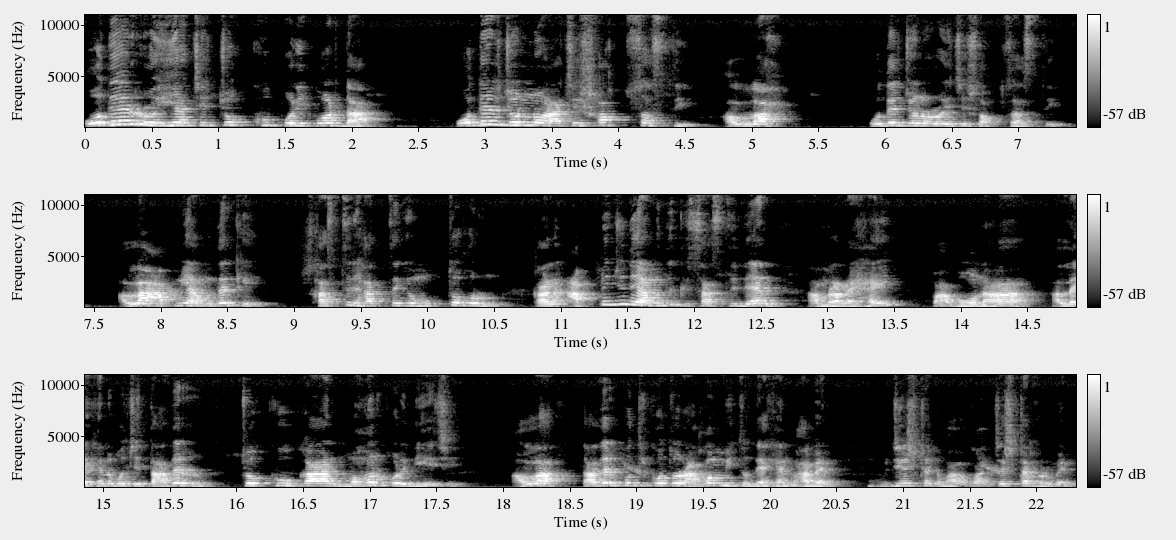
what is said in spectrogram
ওদের রহিয়াছে চক্ষু পরিপর্দা, ওদের জন্য আছে শক শাস্তি। আল্লাহ, ওদের জন্য রয়েছে শক শাস্তি। আল্লাহ, আপনি আমাদেরকে শাস্তির হাত থেকে মুক্ত করুন। কারণ আপনি যদি আমাদেরকে শাস্তি দেন, আমরা রেহাই পাবো না। আল্লাহ এখানে বলছে, তাদের চক্ষু, কান মোহর করে দিয়েছে। আল্লাহ, তাদের প্রতি কত রাগম্বিত দেখেন, ভাবেন, জিনিসটাকে ভাবার চেষ্টা করবেন।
